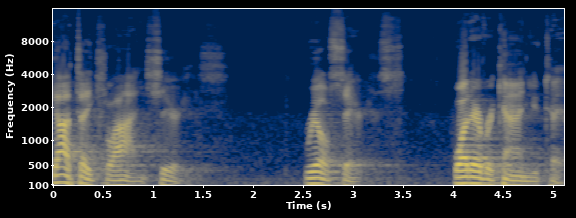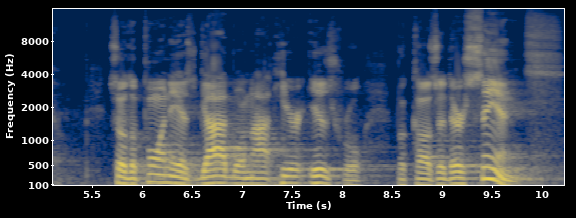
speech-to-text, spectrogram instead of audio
God takes lying serious, real serious, whatever kind you tell. So the point is, God will not hear Israel because of their sins,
